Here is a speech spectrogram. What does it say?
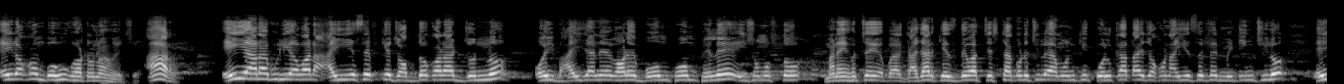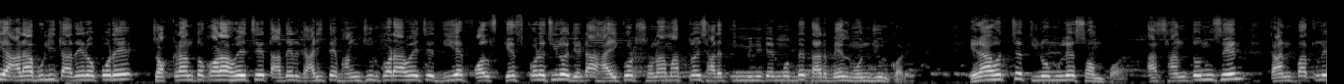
এই রকম বহু ঘটনা হয়েছে। আর এই আরাবুলি আবার আইএসএফকে জব্দ করার জন্য ওই ভাইজানের ঘরে বোম ফোম ফেলে এই সমস্ত মানে হচ্ছে গাজার কেস দেওয়ার চেষ্টা করেছিল। এমনকি কলকাতায় যখন আইএসএফ এর মিটিং ছিল, এই আরাবুলি তাদের ওপরে চক্রান্ত করা হয়েছে, তাদের গাড়িতে ভাঙচুর করা হয়েছে, দিয়ে ফলস কেস করেছিল, যেটা হাইকোর্ট শোনা মাত্রই সাড়ে তিন মিনিটের মধ্যে তার বেল মঞ্জুর করে। এরা হচ্ছে তৃণমূলের সম্পদ। আর শান্তনু সেন কান পাতলে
